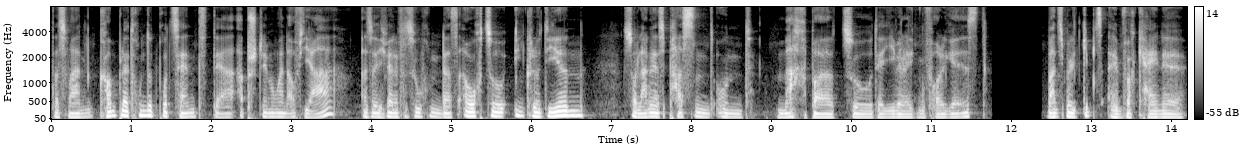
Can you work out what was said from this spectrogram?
Das waren komplett 100% der Abstimmungen auf Ja. Also ich werde versuchen, das auch zu inkludieren, solange es passend und machbar zu der jeweiligen Folge ist manchmal gibt es einfach keine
